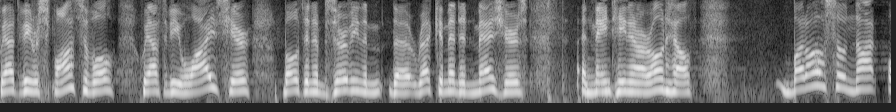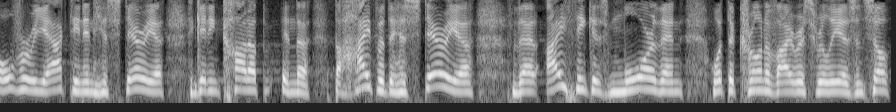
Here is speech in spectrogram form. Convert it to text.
we have to be responsible, we have to be wise here, both in observing the, the recommended measures and maintaining our own health, but also not overreacting in hysteria, getting caught up in the, the hype of the hysteria that I think is more than what the coronavirus really is. And so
